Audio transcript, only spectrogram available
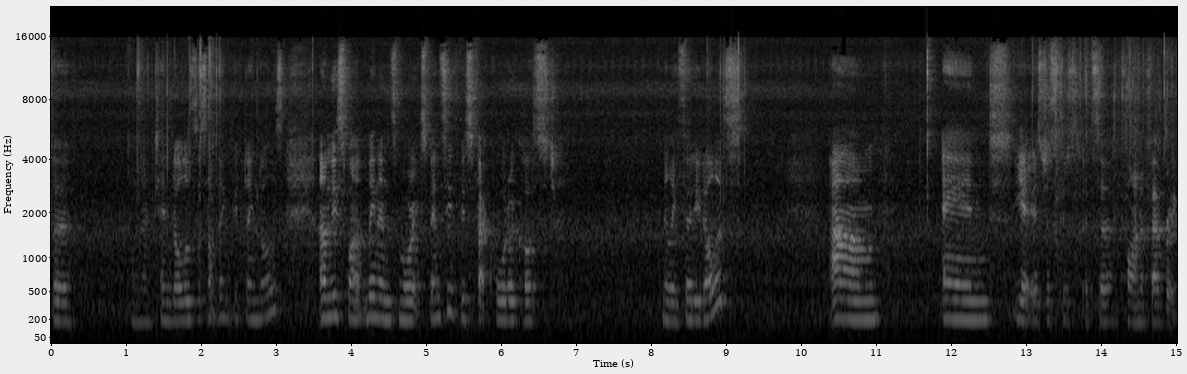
for I don't know ten dollars or something, fifteen dollars. Um, this one linen's more expensive. This fat quarter cost nearly thirty dollars. Um, and yeah, it's just it's a finer fabric.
